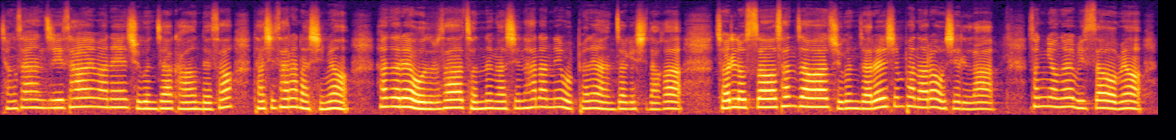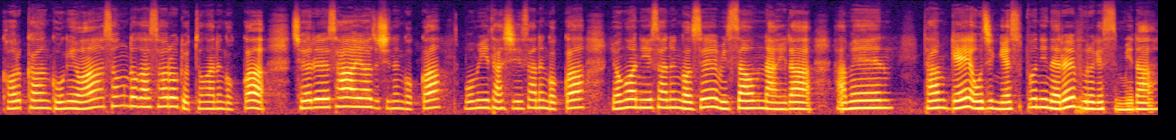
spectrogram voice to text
장사한 지 사흘 만에 죽은 자 가운데서 다시 살아나시며 하늘에 오르사 전능하신 하나님 우편에 앉아 계시다가 저리로서 산자와 죽은 자를 심판하러 오시리라 성령을 믿사오며 거룩한 공의와 성도가 서로 교통하는 것과 죄를 사하여 주시는 것과 몸이 다시 사는 것과 영원히 사는 것을 믿사옵나이다. 아멘. 다 함께 오직 예수뿐이 내를 부르겠습니다.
